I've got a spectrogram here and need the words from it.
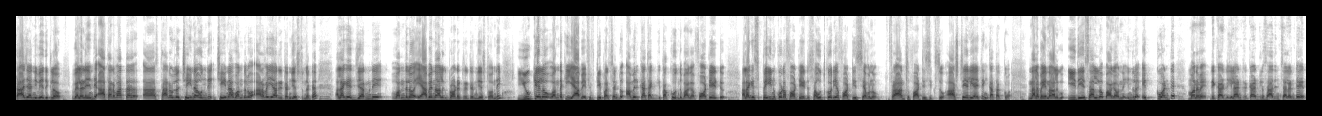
తాజా నివేదికలో వెల్లడైంది. ఆ తర్వాత ఆ, స్థానంలో చైనా ఉంది. చైనా వందలో అరవై ఆరు రిటర్న్ చేస్తుందట. అలాగే జర్మనీ వందలో యాభై నాలుగు ప్రోడక్ట్ రిటర్న్ చేస్తోంది. యూకేలో వందకి యాభై ఫిఫ్టీ పర్సెంట్. అమెరికా తగ్గి తక్కువ ఉంది బాగా ఫార్టీ ఎయిట్. అలాగే స్పెయిన్ కూడా forty eight. South Korea forty seven. France forty six. Australia అయితే ఇంకా తక్కువ నలభై నాలుగు. ఈ దేశాల్లో బాగా ఉన్నాయి. ఇందులో ఎక్కువ అంటే మనమే రికార్డు. ఇలాంటి రికార్డులు సాధించాలంటే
